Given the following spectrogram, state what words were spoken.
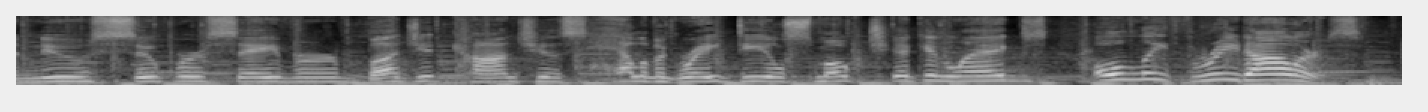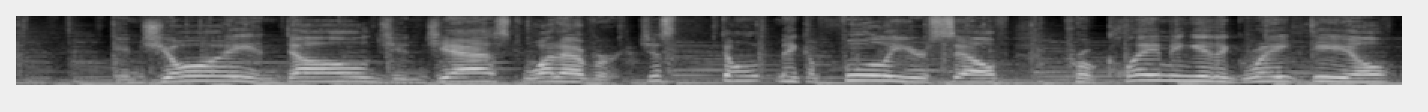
the new Super Saver budget conscious, hell of a great deal smoked chicken legs, only $3. Enjoy, indulge, ingest, whatever. Just don't make a fool of yourself proclaiming it a great deal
